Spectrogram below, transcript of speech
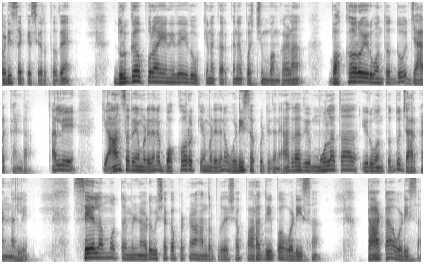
ಒಡಿಸಾಕ್ಕೆ ಸೇರ್ತದೆ. ದುರ್ಗಾಪುರ ಏನಿದೆ, ಇದು ಉಕ್ಕಿನ ಕಾರ್ಖಾನೆ ಪಶ್ಚಿಮ ಬಂಗಾಳ. ಬೊಕ್ಕಾರೋ ಇರುವಂಥದ್ದು ಜಾರ್ಖಂಡ. ಅಲ್ಲಿ ಆನ್ಸರ್ ಏನು ಮಾಡಿದ್ದಾನೆ ಬಕೋರೋಕ್ಕೆ ಏನು ಮಾಡಿದ್ದಾನೆ ಒಡಿಸಾ ಕೊಟ್ಟಿದ್ದಾನೆ. ಆದರೆ ಅದು ಮೂಲತಃ ಇರುವಂಥದ್ದು ಜಾರ್ಖಂಡ್ನಲ್ಲಿ. ಸೇಲಮ್ಮು ತಮಿಳುನಾಡು, ವಿಶಾಖಪಟ್ಟಣ ಆಂಧ್ರ ಪ್ರದೇಶ ಪಾರದೀಪ ಒಡಿಶಾ ಟಾಟಾ ಒಡಿಶಾ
